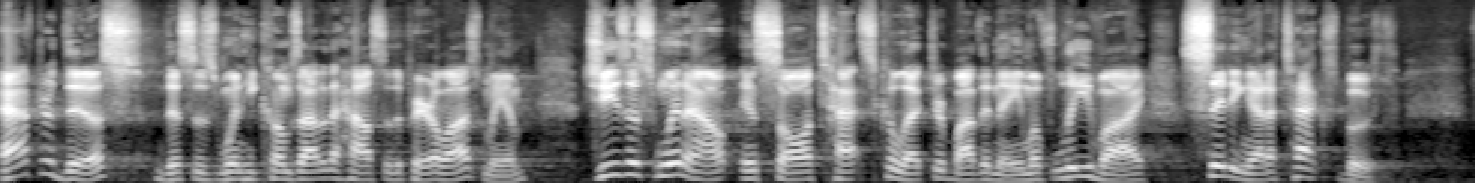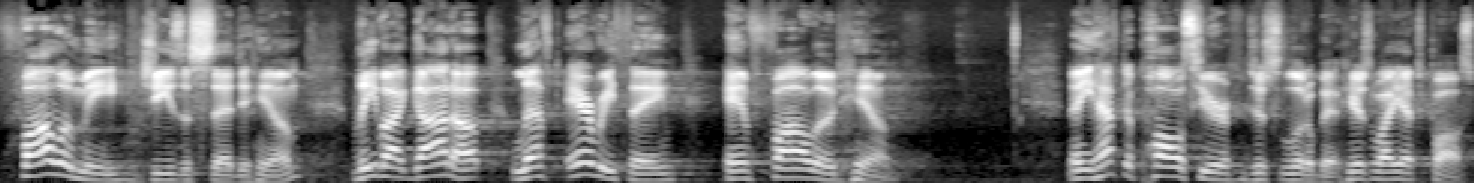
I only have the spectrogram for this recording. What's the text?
After this, this is when he comes out of the house of the paralyzed man, Jesus went out and saw a tax collector by the name of Levi sitting at a tax booth. Follow me, Jesus said to him. Levi got up, left everything, and followed him. Now you have to pause here just a little bit. Here's why you have to pause.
